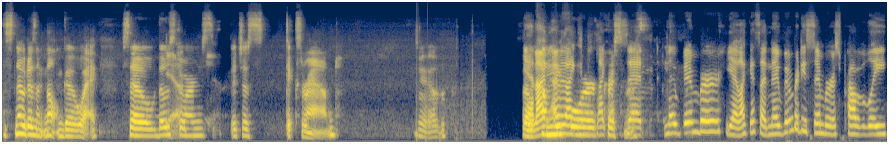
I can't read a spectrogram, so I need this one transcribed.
the snow doesn't melt and go away. So those Yeah. storms, it just sticks around. Yeah. So yeah, and I, come I like before like Christmas. I said, November. Yeah, like I said, November, December is probably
